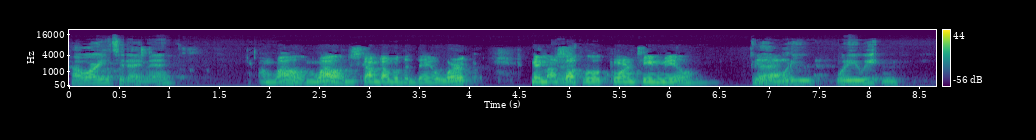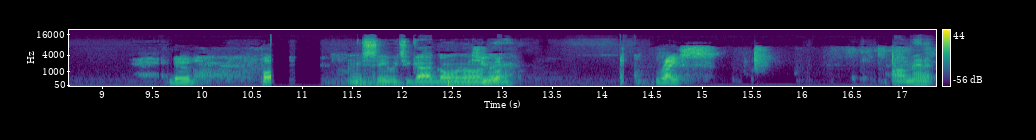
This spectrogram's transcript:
How are you today, man? I'm well. I'm well. I just got done with a day of work. Made myself a little quarantine meal. Yeah. What are you What are you eating? dude. Let me see what you got going on You, there. Rice. Oh man, it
